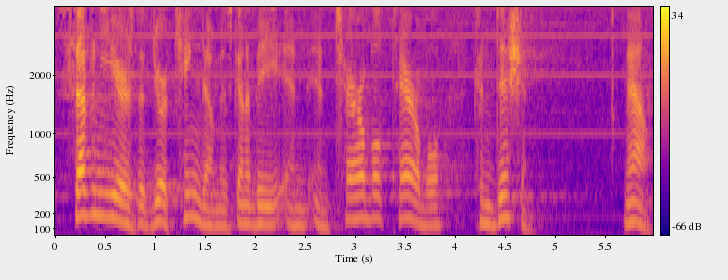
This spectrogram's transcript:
Seven years that your kingdom is going to be in, in terrible, terrible condition. Now,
